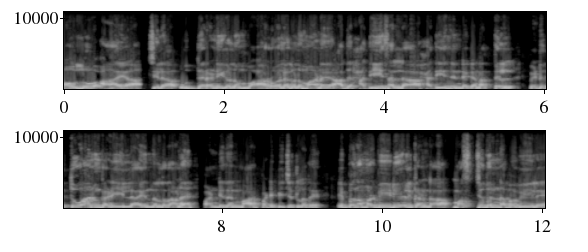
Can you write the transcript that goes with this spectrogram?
മൗലു ആയ ചില ഉദ്ധരണികളും വാറോലകളുമാണ് അത് ഹദീസല്ല ഹദീസിന്റെ ഗണത്തിൽ പെടുത്തുവാനും കഴിയില്ല എന്നുള്ളതാണ് പണ്ഡിതന്മാർ പഠിപ്പിച്ചിട്ടുള്ളത്. ഇപ്പൊ നമ്മൾ വീഡിയോയിൽ കണ്ട മസ്ജിദുൻ നബവിയിലെ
